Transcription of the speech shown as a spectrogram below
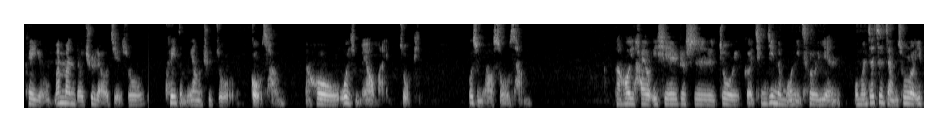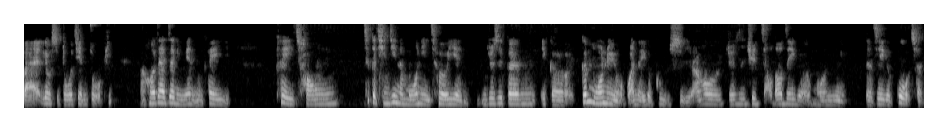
可以有慢慢的去了解，说可以怎么样去做购藏，然后为什么要买作品，为什么要收藏，然后还有一些就是做一个情境的模拟测验。我们这次展出了一百六十多件作品，然后在这里面你们可以可以从。这个情境的模拟测验，就是跟一个跟魔女有关的一个故事，然后就是去找到这个魔女的这个过程，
